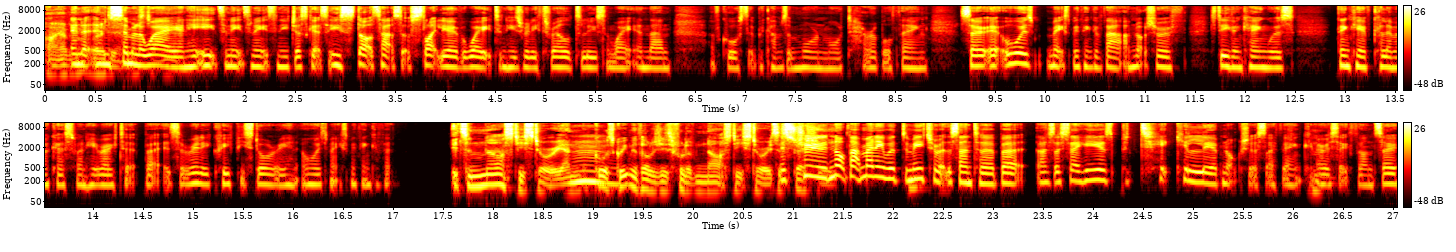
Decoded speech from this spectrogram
in a, in a similar way, and he eats and eats and eats, and he just gets. He starts out sort of slightly overweight, and he's really thrilled to lose some weight, and then, of course, it becomes a more and more terrible thing. So it always makes me think of that. I'm not sure if Stephen King was thinking of Callimachus when he wrote it, but it's a really creepy story, and it always makes me think of it. It's a nasty story, and of course, Greek mythology is full of nasty stories. Mm. It's true, not that many with Demeter at the centre, but as I say, he is particularly obnoxious, I think, Mm. Erysichthon. So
